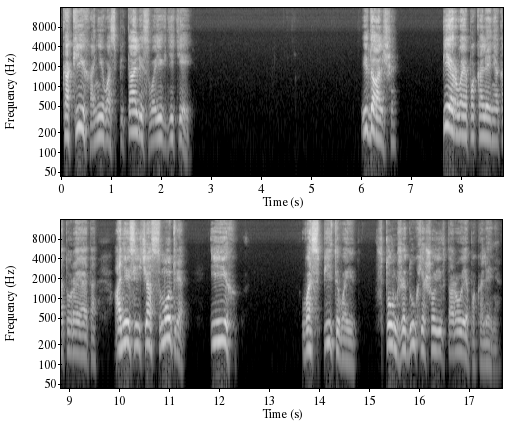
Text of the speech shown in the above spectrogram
Каких они воспитали своих детей. И дальше. Первое поколение, которое это, они сейчас смотрят и их воспитывают в том же духе, что и второе поколение.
